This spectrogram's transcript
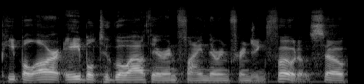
people are able to go out there and find their infringing photos. So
